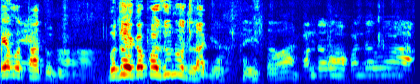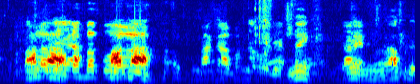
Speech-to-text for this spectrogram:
એવું થતું હતું. બધું કપાસ જૂનો જ લાગે નહીં આપણે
